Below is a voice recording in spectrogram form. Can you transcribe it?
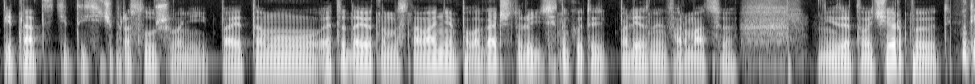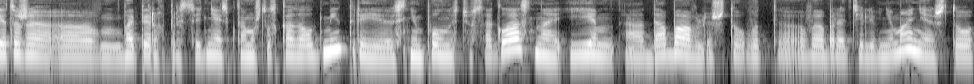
15 тысяч прослушиваний. Поэтому это дает нам основание полагать, что люди действительно какую-то полезную информацию из этого черпают. Вот я тоже, э, во-первых, присоединяюсь к тому, что сказал Дмитрий, с ним полностью согласна, и э, добавлю, что вот э, вы обратили внимание, что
